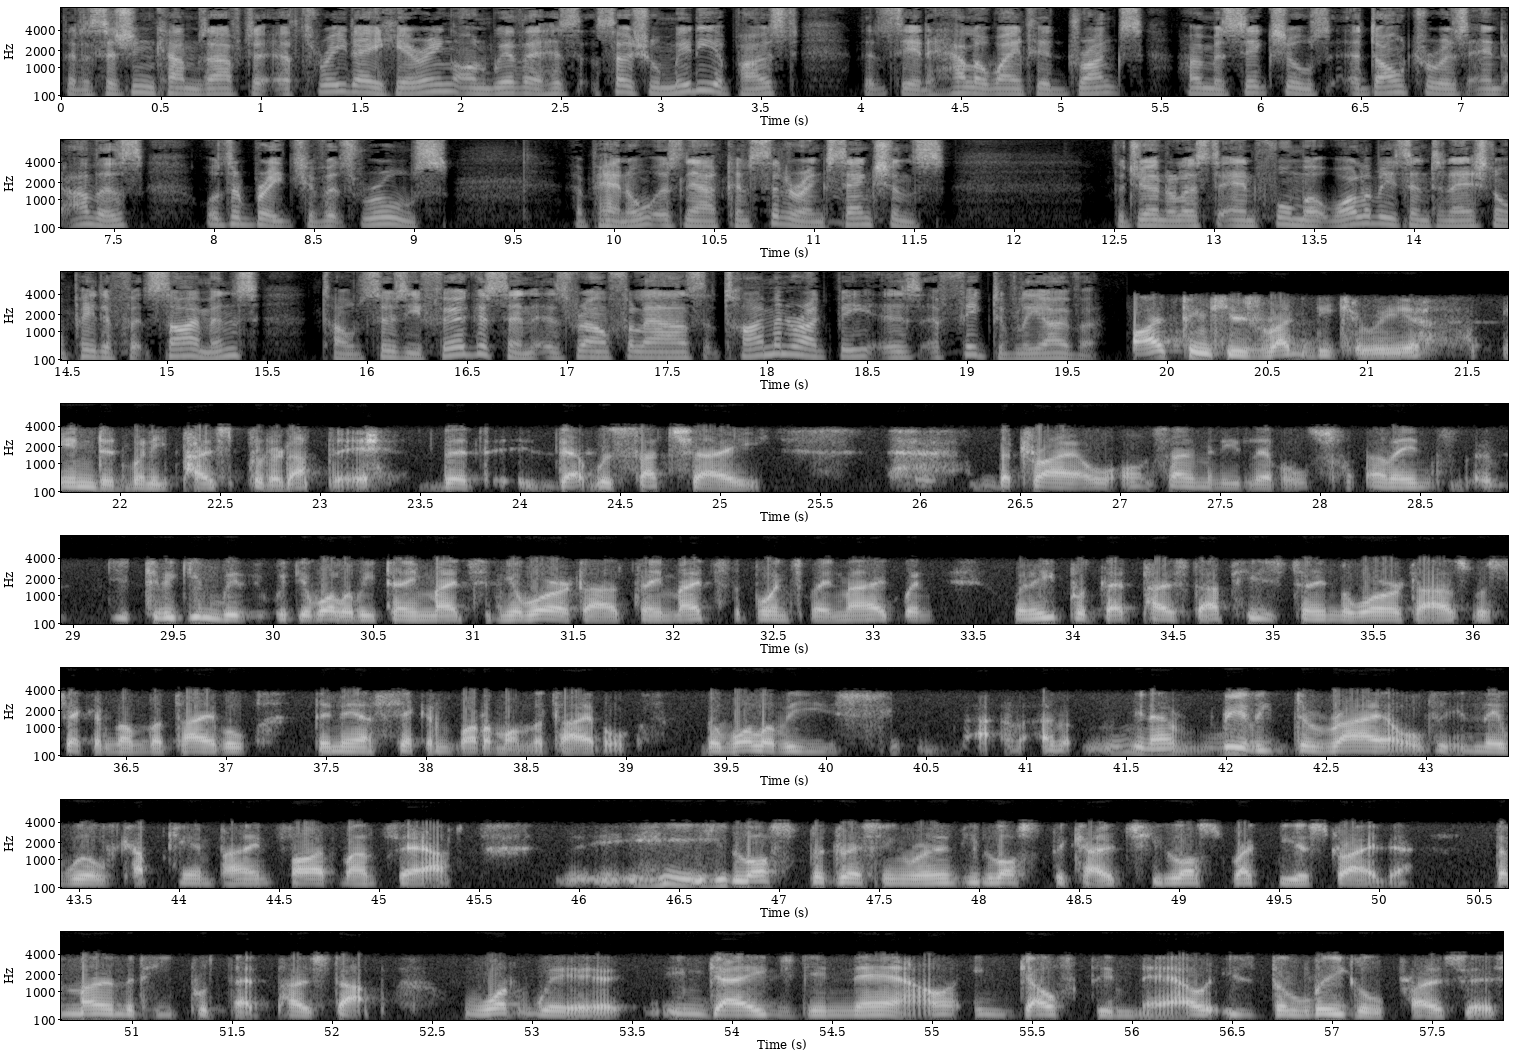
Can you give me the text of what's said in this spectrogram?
The decision comes after a three day hearing on whether his social media post that said hell awaited drunks, homosexuals, adulterers, and others was a breach of its rules. A panel is now considering sanctions. The journalist and former Wallabies international Peter Fitzsimons told Susie Ferguson Israel Folau's time in rugby is effectively over. I think his rugby career ended when he post put it up there. That that was such a betrayal on so many levels. I mean, to begin with, with your Wallaby teammates and your Waratahs teammates, the point's been made when when he put that post up, his team, the Waratahs, was second on the table. They're now second bottom on the table. The Wallabies, uh, uh, you know, really derailed in their World Cup campaign five months out. He, he lost the dressing room, he lost the coach, he lost Rugby Australia the moment he put that post up. What we're engaged in now, engulfed in now, is the legal process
